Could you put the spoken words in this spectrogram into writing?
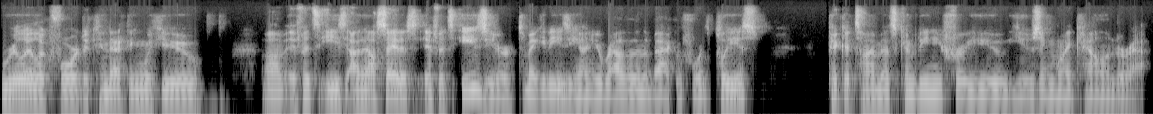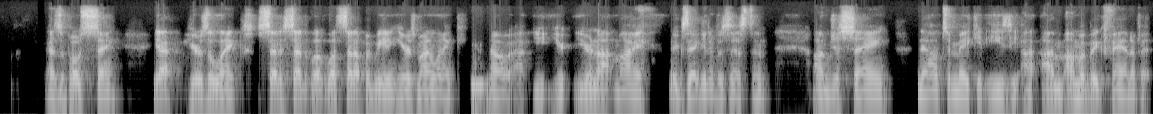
Really look forward to connecting with you, um, if it's easy, and I'll say this if it's easier to make it easy on you rather than the back and forth, please pick a time that's convenient for you using my calendar app, as opposed to saying, yeah, here's a link. Set a set. Let, us set up a meeting. Here's my link. No, you, you're not my executive assistant. I'm just saying now to make it easy. I, am I'm, I'm a big fan of it,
